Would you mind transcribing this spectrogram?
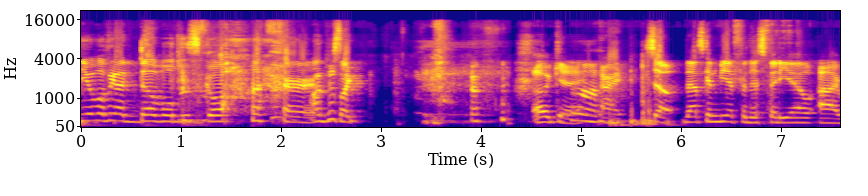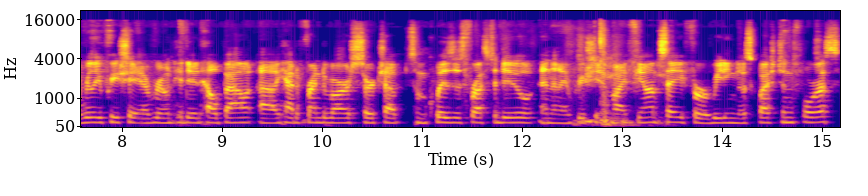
you almost got double the score. I'm just like. Okay. All right. So that's going to be it for this video. I really appreciate everyone who did help out. Uh, we had a friend of ours search up some quizzes for us to do, and then I appreciate my fiance for reading those questions for us.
